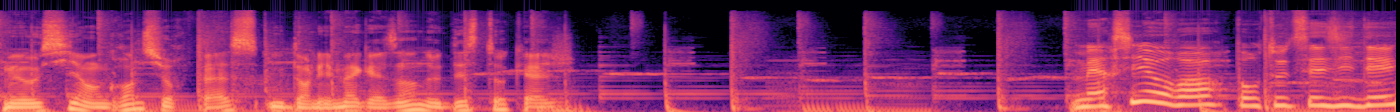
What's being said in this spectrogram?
mais aussi en grande surface ou dans les magasins de déstockage. Merci Aurore pour toutes ces idées.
